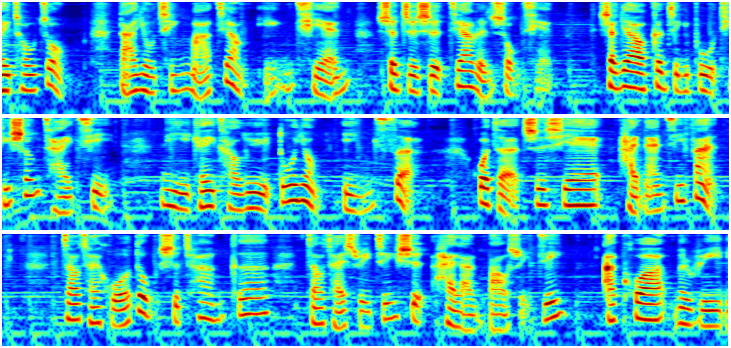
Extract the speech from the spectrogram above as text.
被抽中、打友情麻将赢钱，甚至是家人送钱。想要更进一步提升财气，你可以考虑多用银色，或者吃些海南鸡饭。招财活动是唱歌，招财水晶是海蓝宝水晶 （Aqua Marine）。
